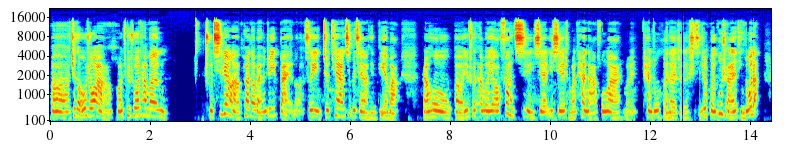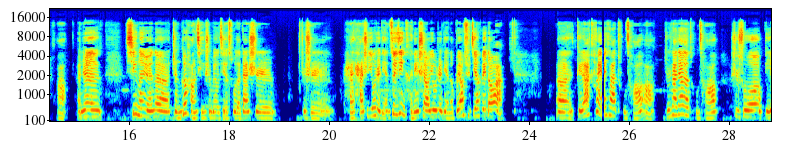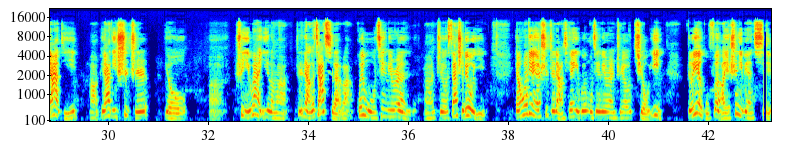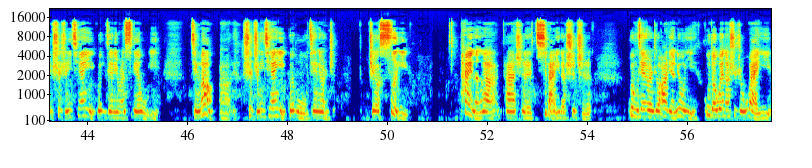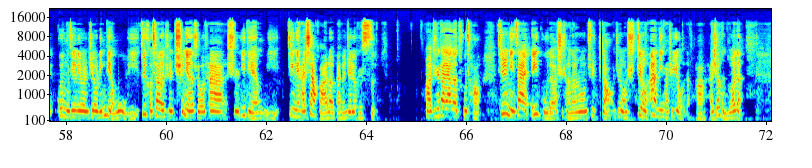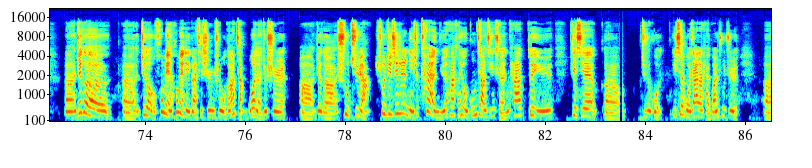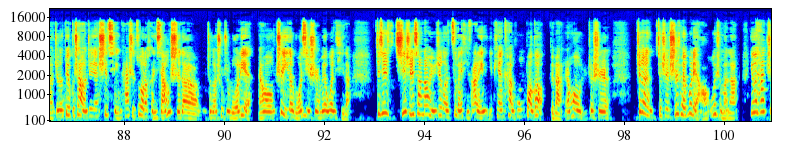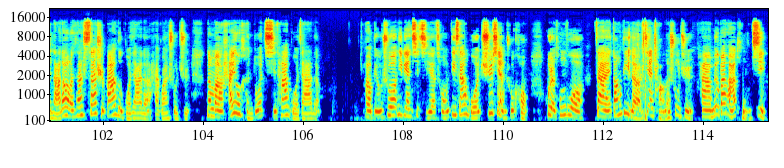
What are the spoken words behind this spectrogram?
呃，这个欧洲啊，好像据说他们储气量啊快要到百分之一百了，所以就天然气不前两天跌嘛。然后，呃，又说他们要放弃一些一些什么碳达峰啊，什么碳中和的这个事情，就鬼故事反正挺多的啊。反正新能源的整个行情是没有结束的，但是就是还还是悠着点，最近肯定是要悠着点的，不要去接飞刀啊。呃，给大家看一下吐槽啊，就是大家的吐槽是说比亚迪啊，比亚迪市值有呃。是一万亿了吗？这两个加起来吧，规模净利润啊只有三十六亿。阳光电源市值两千亿，规模净利润只有九亿。德业股份啊也是逆变器，市值一千亿，规模净利润四点五亿。景浪啊市值一千亿，规模净利润只只有四亿。派能啊它是七百亿的市值。规模净利润只有二点六亿，顾德威呢市值五百亿，规模净利润只有零点五五亿。最可笑的是，去年的时候它是一点五亿，今年还下滑了百分之六十四。啊，这是大家的吐槽。其实你在 A 股的市场当中去找这种这种案例还是有的啊，还是很多的。呃，这个呃这个后面后面那一段其实是我刚刚讲过的，就是啊这个数据啊数据，其实你去看，你觉得它很有工匠精神，它对于这些呃。就是国一些国家的海关数据，呃，这个对不上这件事情，它是做了很详实的这个数据罗列，然后质疑的逻辑是没有问题的。这些其实相当于这个自媒体发了一一篇看空报告，对吧？然后就是这个就是实锤不了，为什么呢？因为它只拿到了它三十八个国家的海关数据，那么还有很多其他国家的。啊，比如说逆变器企业从第三国区县出口，或者通过在当地的建厂的数据，它没有办法统计。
